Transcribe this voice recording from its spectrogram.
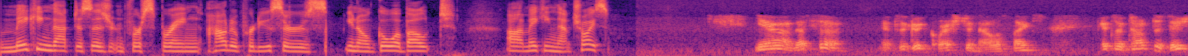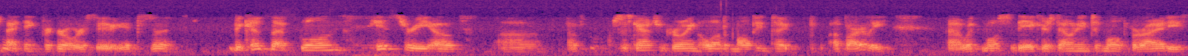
making that decision for spring, how do producers, you know, go about uh, making that choice? Yeah, that's a it's a good question, Alice. Thanks. It's a tough decision, I think, for growers. It's uh, because that long history of uh, of Saskatchewan growing a lot of malting type of barley, uh, with most of the acres down into malt varieties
